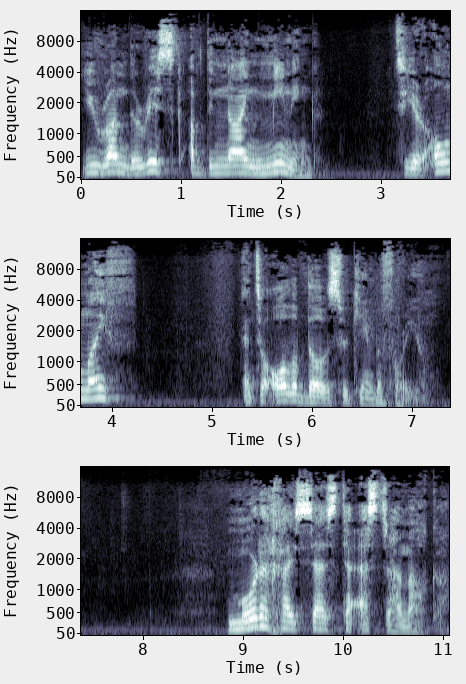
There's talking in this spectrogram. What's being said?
you run the risk of denying meaning to your own life and to all of those who came before you. Mordechai says to Esther Hamalka,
